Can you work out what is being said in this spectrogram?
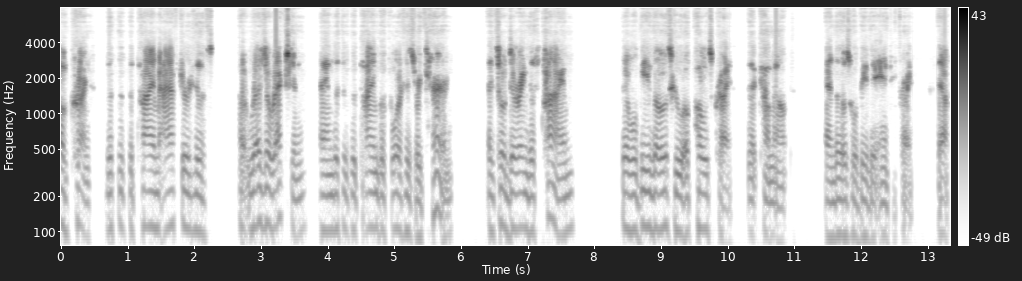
of Christ. This is the time after his uh, resurrection, and this is the time before his return. And so during this time, there will be those who oppose Christ that come out, and those will be the Antichrist. Yeah.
